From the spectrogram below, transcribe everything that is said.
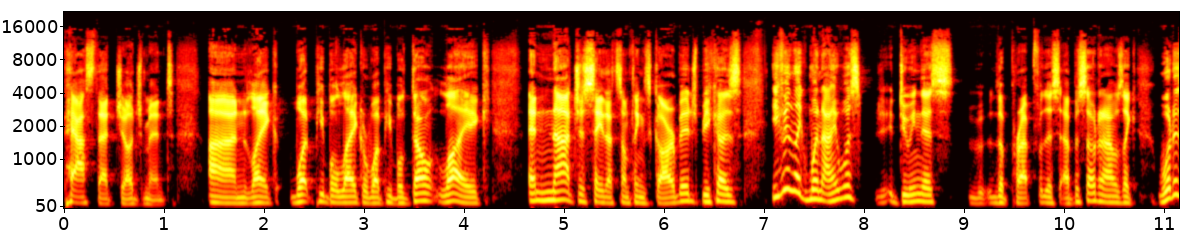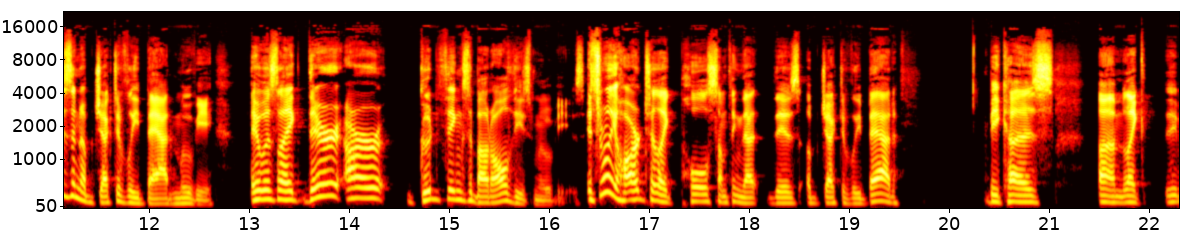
pass that judgment on like what people like or what people don't like and not just say that something's garbage because even like when i was doing this the prep for this episode and i was like what is an objectively bad movie it was like there are good things about all these movies. It's really hard to like pull something that is objectively bad because um like Eh,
